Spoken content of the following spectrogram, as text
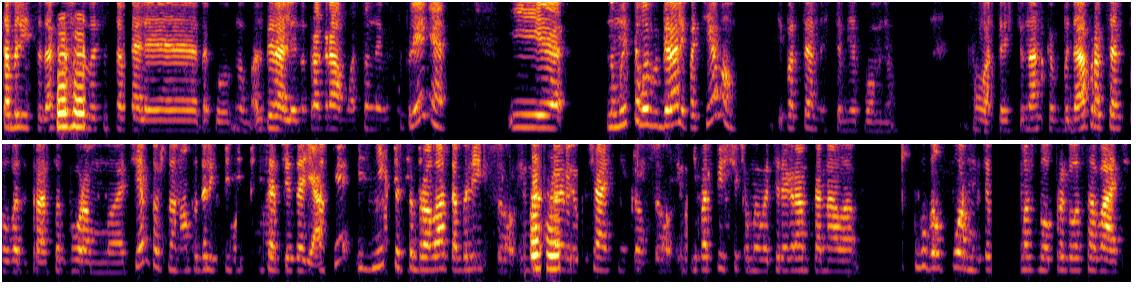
таблицы, да, когда мы с тобой составляли такую, ну, отбирали на программу основные выступления. И, ну, мы с тобой выбирали по темам и по ценностям, я помню. Вот, то есть у нас как бы, да, процесс был в этот раз с отбором э, тем, то, что нам подались 52 заявки, из них ты собрала таблицу, и мы отправили участникам и подписчикам его телеграм-канала Google форму, где можно было проголосовать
